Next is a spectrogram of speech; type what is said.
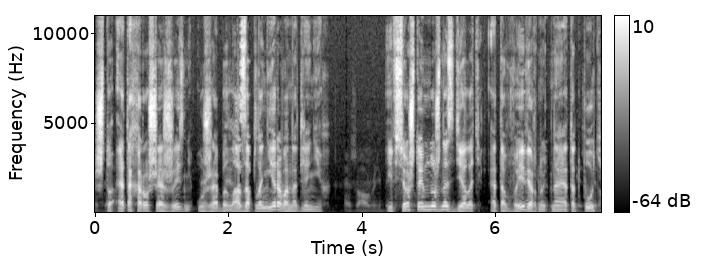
что эта хорошая жизнь уже была запланирована для них. И все, что им нужно сделать, это вывернуть на этот путь.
